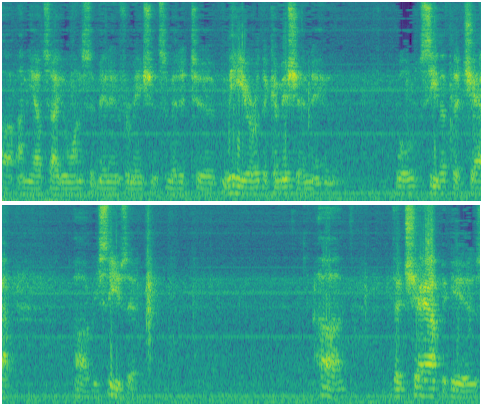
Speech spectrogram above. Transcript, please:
uh, on the outside who want to submit information submit it to me or the commission, and we'll see that the chap uh, receives it. Uh, The chap is,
